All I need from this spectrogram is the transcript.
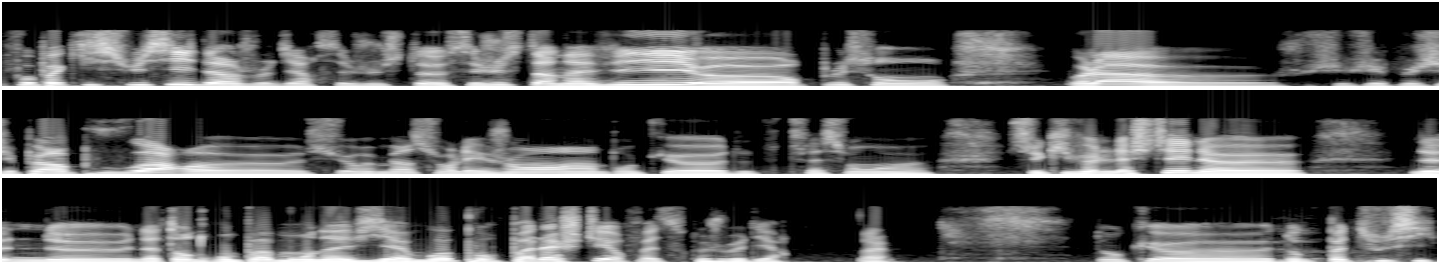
faut pas qu'il se suicide. Hein, je veux dire, c'est juste, c'est juste un avis. euh, en plus, on, voilà, euh, j'ai, pas un pouvoir euh, surhumain sur les gens. Hein, donc euh, de toute façon, euh, ceux qui veulent l'acheter ne, n'attendront pas mon avis à moi pour pas l'acheter. En fait, ce que je veux dire. Donc, euh, donc pas de souci.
